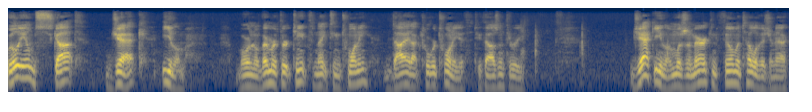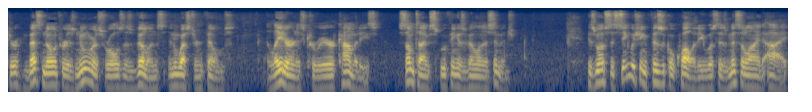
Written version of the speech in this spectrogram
William Scott Jack Elam, born November 13th, 1920, died October 20th, 2003. Jack Elam was an American film and television actor, best known for his numerous roles as villains in Western films, and later in his career, comedies, sometimes spoofing his villainous image. His most distinguishing physical quality was his misaligned eye.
